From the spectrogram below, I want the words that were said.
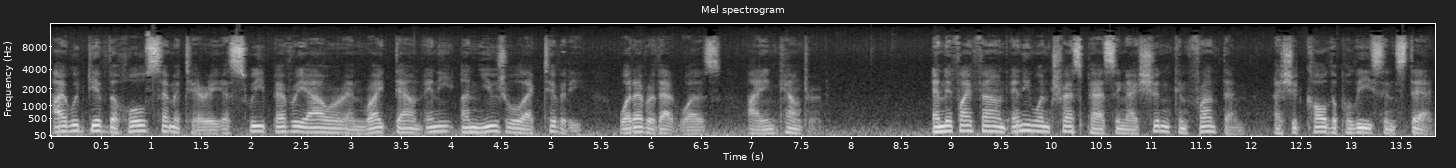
I would give the whole cemetery a sweep every hour and write down any unusual activity, whatever that was, I encountered. And if I found anyone trespassing I shouldn't confront them, I should call the police instead.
